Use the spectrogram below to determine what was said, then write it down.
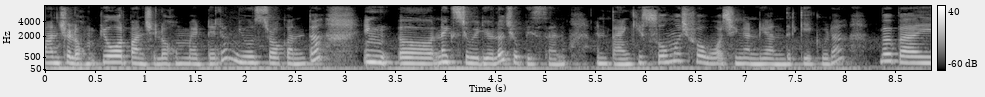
పంచలోహం ప్యూర్ పంచలోహం మెట్టెలు న్యూ స్టాక్ అంతా ఇం నెక్స్ట్ వీడియోలో చూపిస్తాను. And thank you so much for watching అండి అందరికీ కూడా. బాయ్.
